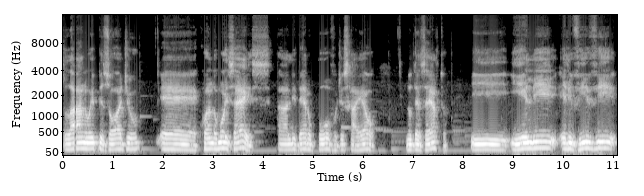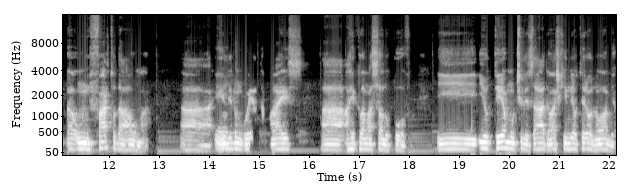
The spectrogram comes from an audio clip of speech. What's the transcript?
lá no episódio é, quando Moisés ah, lidera o povo de Israel no deserto e, e ele, ele vive ah, um infarto da alma. Ah, ele não aguenta mais a, a reclamação do povo. E, e, o termo utilizado, eu acho que em Deuteronômio,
